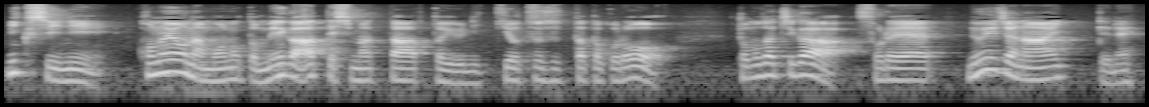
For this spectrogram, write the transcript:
mixi にこのようなものと目が合ってしまったという日記を綴ったところ、友達が、それ、ヌエじゃないってね、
